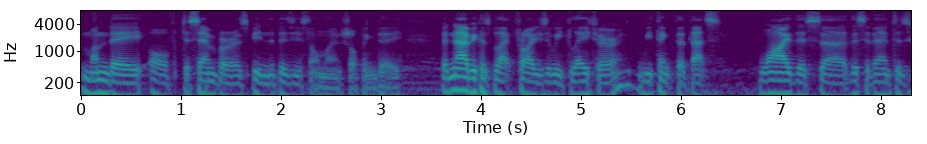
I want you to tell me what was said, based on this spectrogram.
Monday of December has been the busiest online shopping day. But now, because Black Friday is a week later, we think that that's why this uh, this event is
